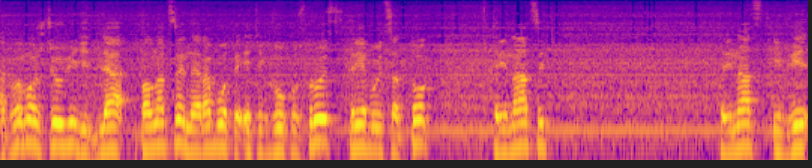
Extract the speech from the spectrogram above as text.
Как вы можете увидеть, для полноценной работы этих двух устройств требуется ток в 13, 13 и 2,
